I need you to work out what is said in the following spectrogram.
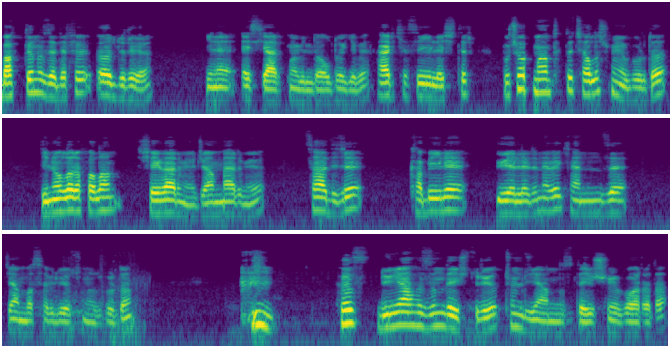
baktığınız hedefi öldürüyor. Yine eski Ark Mobile'de olduğu gibi. Herkesi iyileştir. Bu çok mantıklı çalışmıyor burada. Dinolara falan şey vermiyor, can vermiyor. Sadece kabile üyelerine ve kendinize can basabiliyorsunuz buradan. Hız, dünya hızını değiştiriyor. Tüm dünyanın hızı değişiyor bu arada.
